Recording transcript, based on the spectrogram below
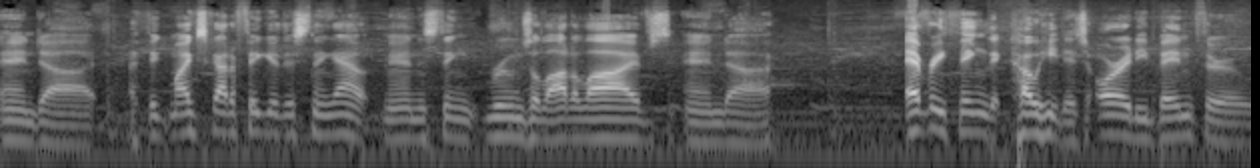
And uh, I think Mike's got to figure this thing out, man. This thing ruins a lot of lives, and uh, everything that Coheed has already been through,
